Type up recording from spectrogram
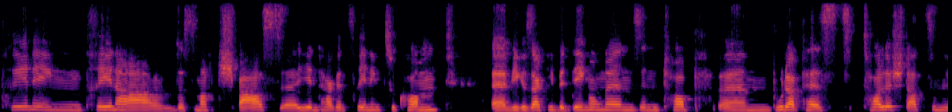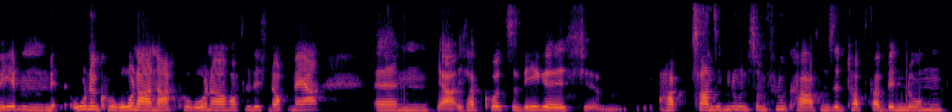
Training, Trainer, das macht Spaß, äh, jeden Tag ins Training zu kommen. Äh, wie gesagt, die Bedingungen sind top. Ähm, Budapest, tolle Stadt zum Leben, mit, ohne Corona, nach Corona hoffentlich noch mehr. Ähm, ja, ich habe kurze Wege, ich äh, habe 20 Minuten zum Flughafen, sind Top-Verbindungen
